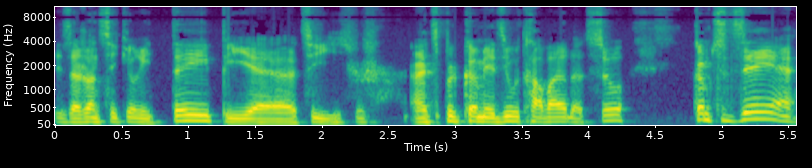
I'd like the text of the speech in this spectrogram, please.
des, agents de sécurité, puis euh, un petit peu de comédie au travers de ça. Comme tu disais,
